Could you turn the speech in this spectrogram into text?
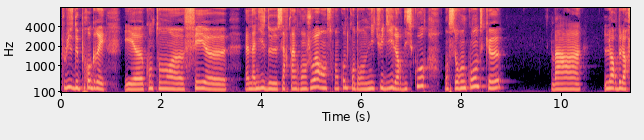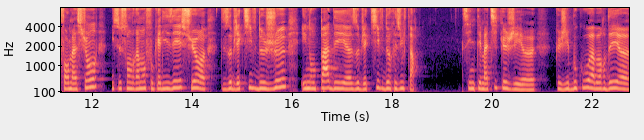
plus de progrès. Et euh, quand on euh, fait euh, l'analyse de certains grands joueurs, on se rend compte quand on étudie leur discours, on se rend compte que ben, lors de leur formation, ils se sont vraiment focalisés sur des objectifs de jeu et non pas des objectifs de résultats. C'est une thématique que j'ai que j'ai beaucoup abordé euh,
